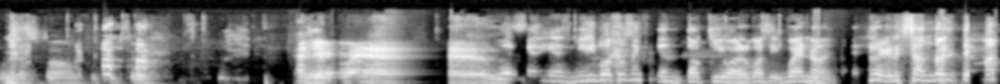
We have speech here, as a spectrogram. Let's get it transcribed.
hubiera estado un poquito. Kanye West. 10 mil votos en Kentucky o algo así. Bueno, regresando al tema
